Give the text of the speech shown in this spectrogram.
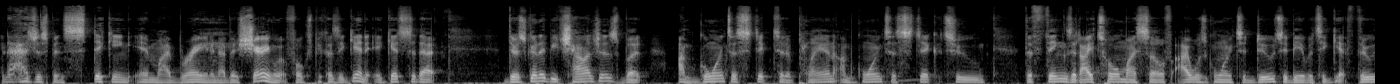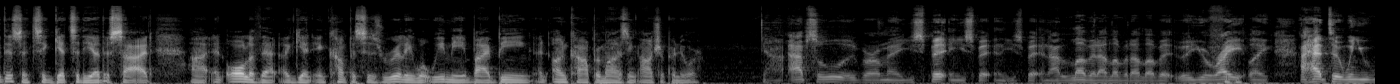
And that has just been sticking in my brain and I've been sharing with folks because again, it gets to that there's going to be challenges, but I'm going to stick to the plan. I'm going to stick to the things that I told myself I was going to do to be able to get through this and to get to the other side. Uh, and all of that, again, encompasses really what we mean by being an uncompromising entrepreneur. Yeah, absolutely, bro, man. You spit and you spit and you spit, and I love it. I love it. I love it. You're right. like I had to when you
